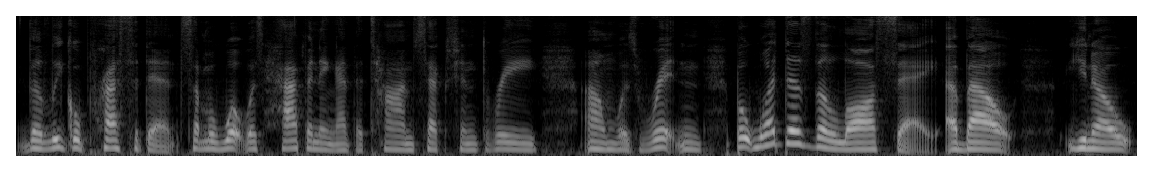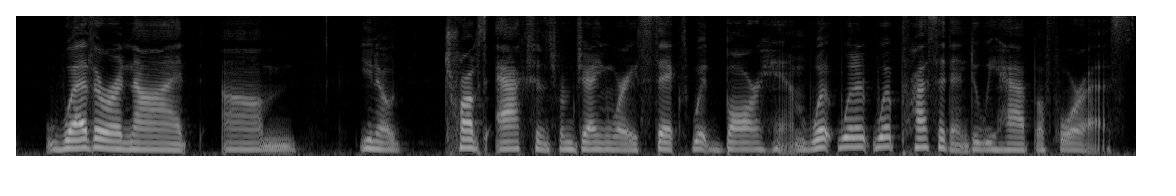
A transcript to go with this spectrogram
the legal precedent, some of what was happening at the time Section Three um, was written. But what does the law say about, you know, whether or not, um, you know, Trump's actions from January 6th would bar him? What what what precedent do we have before us?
